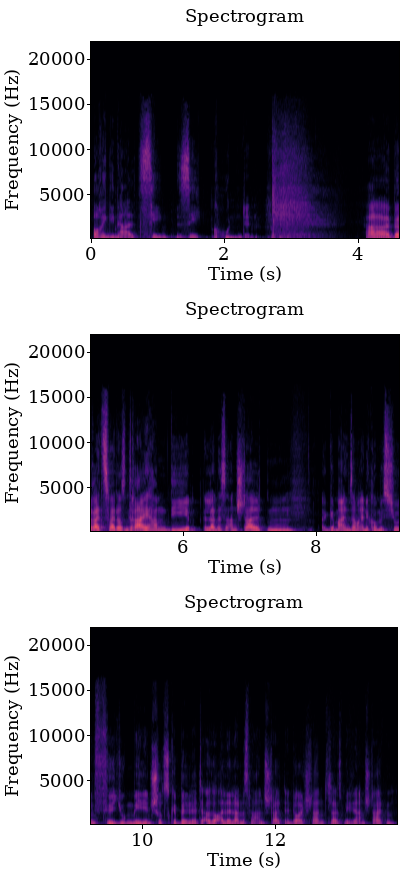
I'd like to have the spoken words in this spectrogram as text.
original 10 Sekunden. Ah, bereits 2003 haben die Landesanstalten gemeinsam eine Kommission für Jugendmedienschutz gebildet, also alle Landesanstalten in Deutschland, Landesmedienanstalten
